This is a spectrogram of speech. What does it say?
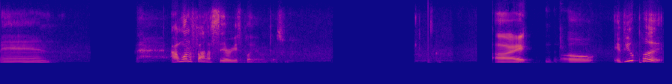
Man, I want to find a serious player with this one. All right. So if you put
